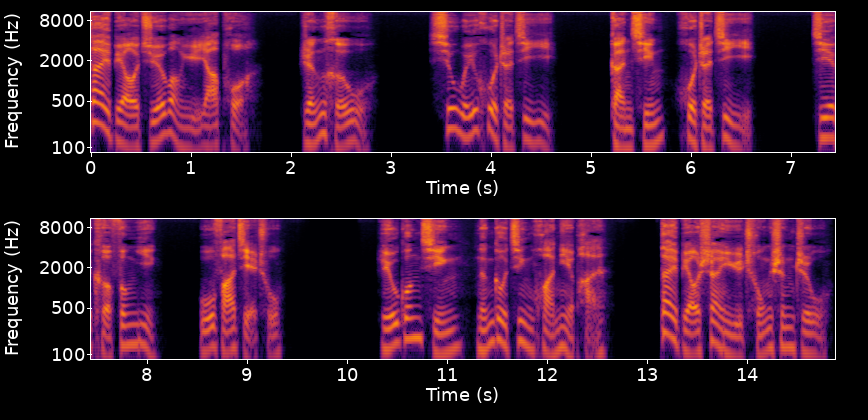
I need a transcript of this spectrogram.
代表绝望与压迫。人和物、修为或者记忆、感情或者记忆，皆可封印，无法解除。流光琴能够净化涅槃，代表善与重生之物。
